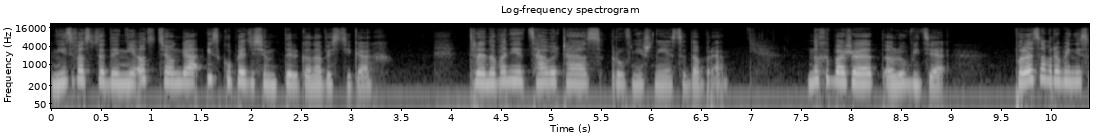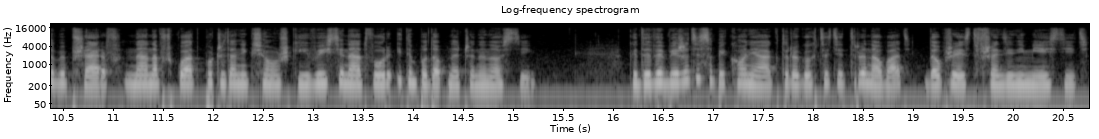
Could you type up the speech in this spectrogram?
Nic was wtedy nie odciąga i skupiacie się tylko na wyścigach. Trenowanie cały czas również nie jest dobre. No chyba, że to lubicie. Polecam robienie sobie przerw na na przykład poczytanie książki, wyjście na dwór i tym podobne czynności. Gdy wybierzecie sobie konia, którego chcecie trenować, dobrze jest wszędzie nim jeździć.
